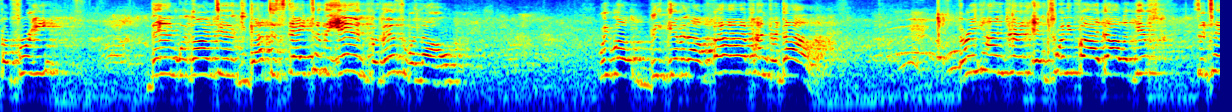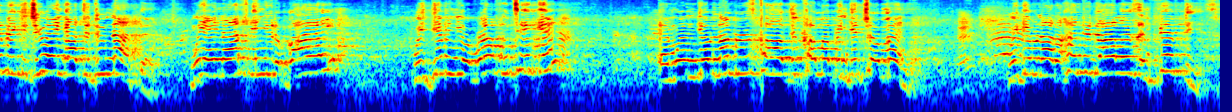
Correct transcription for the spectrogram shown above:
For free. Then we're going to, you got to stay to the end for this one though. We will be giving out $500. $325 gift certificates, you ain't got to do nothing. We ain't asking you to buy. We're giving you a raffle ticket. And when your number is called, you come up and get your money. We're giving out $100 and 50s.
